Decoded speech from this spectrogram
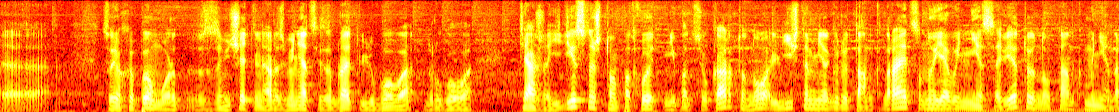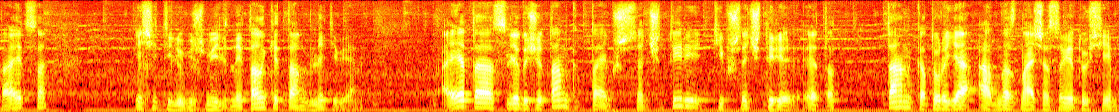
э, свое хп он может замечательно разменяться и забрать любого другого тяжа. Единственное, что он подходит не под всю карту, но лично мне, говорю, танк нравится, но я его не советую, но танк мне нравится. Если ты любишь медленные танки, танк для тебя. А это следующий танк, Type 64. Тип 64 это танк, который я однозначно советую всем.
